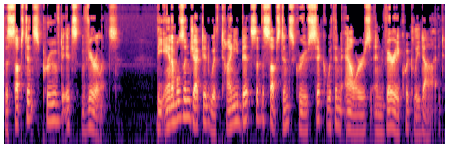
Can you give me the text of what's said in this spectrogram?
the substance proved its virulence. The animals injected with tiny bits of the substance grew sick within hours and very quickly died.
